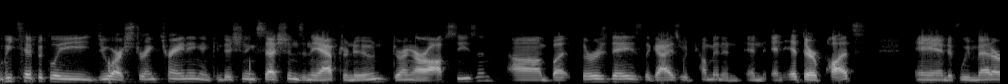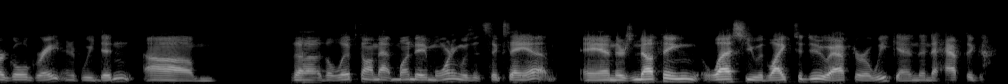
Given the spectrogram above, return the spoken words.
we typically do our strength training and conditioning sessions in the afternoon during our off season. Um, but Thursdays the guys would come in and, and, and hit their putts, and if we met our goal, great. And if we didn't, um, the the lift on that Monday morning was at 6 a.m and there's nothing less you would like to do after a weekend than to have to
